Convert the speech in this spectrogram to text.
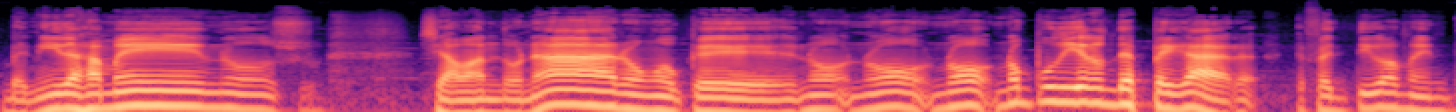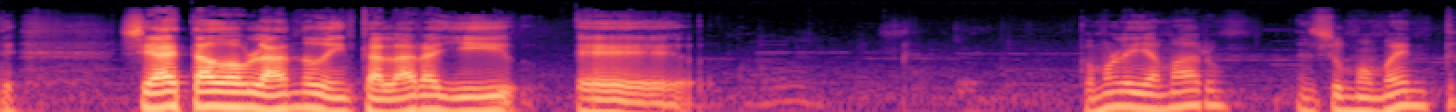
venidas a menos, se abandonaron o que no, no, no, no pudieron despegar efectivamente, se ha estado hablando de instalar allí eh, ¿cómo le llamaron en su momento?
